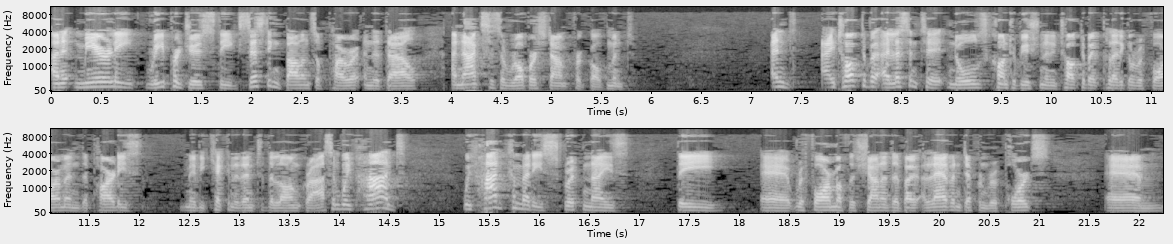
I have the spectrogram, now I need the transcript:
and it merely reproduced the existing balance of power in the Dáil and acts as a rubber stamp for government. And I talked about, I listened to Noel's contribution and he talked about political reform and the parties maybe kicking it into the long grass. And we've had, we've had committees scrutinise the uh, reform of the Seanad about 11 different reports, um,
